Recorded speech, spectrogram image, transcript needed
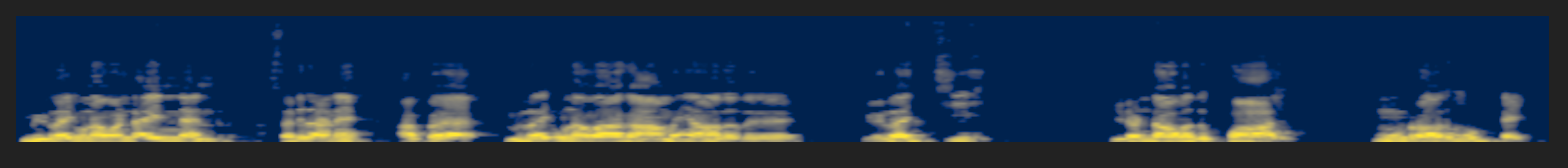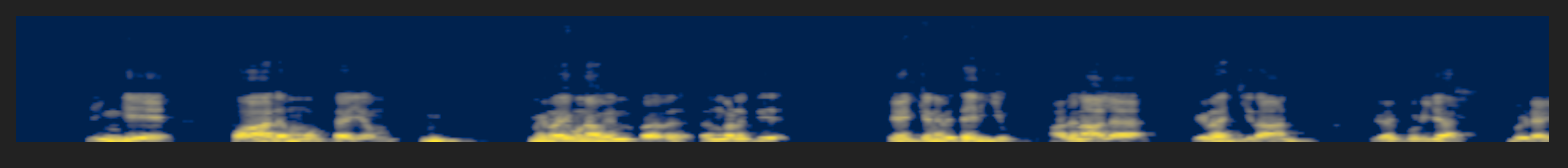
நிறை உணவண்டா என்னன்று. சரிதானே? அப்ப நிறை உணவாக அமையாதது இறைச்சி இரண்டாவது பால் மூன்றாவது முட்டை. இங்கே பால முட்டையும் நிறை உணவு என்பது எங்களுக்கு ஏற்கனவே தெரியும். அதனால இறைச்சி தான் இதற்குரிய விடை.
